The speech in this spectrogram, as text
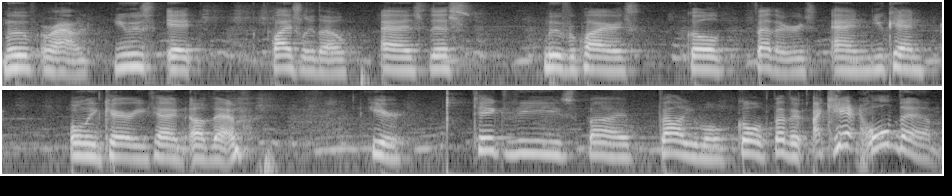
move around. Use it wisely though, as this move requires gold feathers and you can only carry 10 of them. Here, take these five valuable gold feathers. I can't hold them!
